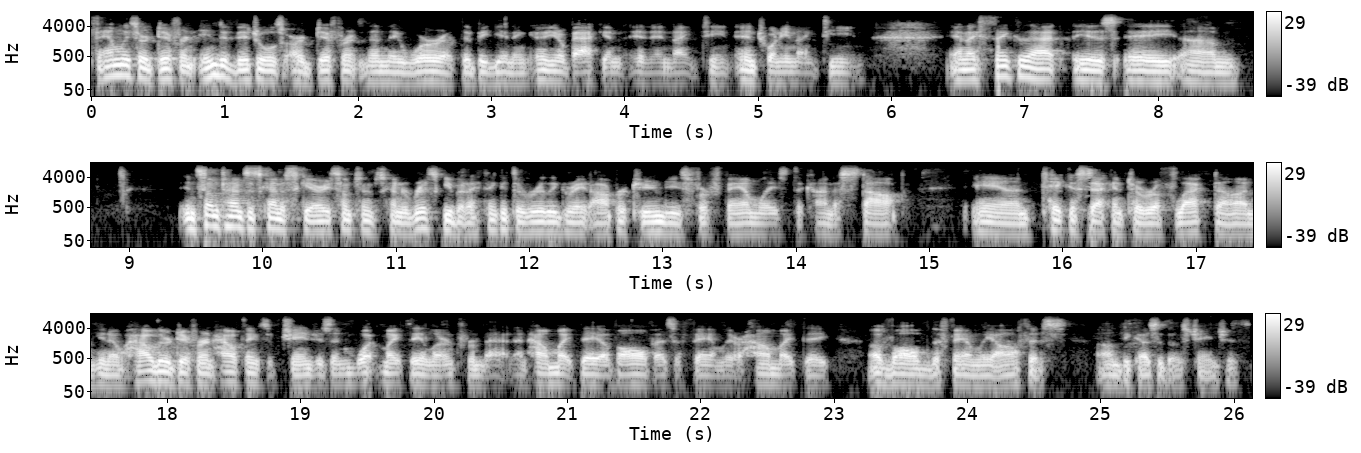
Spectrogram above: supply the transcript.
Families are different. Individuals are different than they were at the beginning, you know, back in, in, in 19, in 2019. And I think that is a, um, and sometimes it's kind of scary, sometimes it's kind of risky, but I think it's a really great opportunities for families to kind of stop and take a second to reflect on you know how they're different how things have changed and what might they learn from that and how might they evolve as a family or how might they evolve the family office um, because of those changes.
